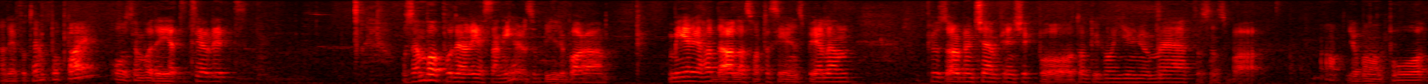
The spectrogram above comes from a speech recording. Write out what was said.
hade jag fått hem Popeye. Och sen var det jättetrevligt. Och sen bara på den resan ner så blir det bara... Mer, jag hade alla Svarta serien-spelen. Plus Urban Championship och Donkey Kong Junior Math. Och sen så bara... Ja, jobbar man på.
